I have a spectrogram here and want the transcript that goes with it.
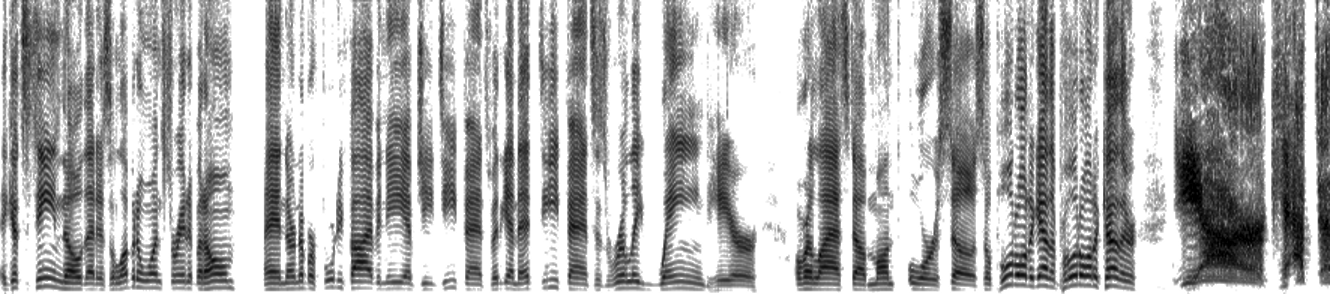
against a team though that is 11 to one straight up at home, and they're number 45 in the EFG defense. But again, that defense has really waned here over the last uh, month or so. So pull it all together, pull it all together. Your captain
